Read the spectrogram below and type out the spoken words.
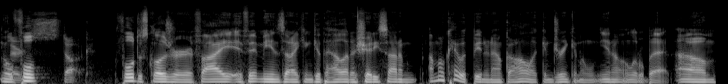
Well, they're full- stuck. Full disclosure, if I if it means that I can get the hell out of Shadyside, I'm I'm okay with being an alcoholic and drinking, a, you know, a little bit. Um,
